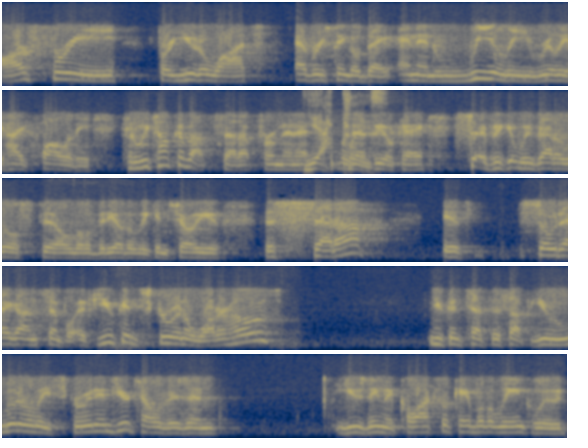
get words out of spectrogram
are free for you to watch every single day and in really, really high quality. Can we talk about setup for a minute? Yeah, Would please. that be okay? So we we've got a little still, a little video that we can show you. The setup is so daggone simple. If you can screw in a water hose, you can set this up. You literally screw it into your television using the coaxial cable that we include.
